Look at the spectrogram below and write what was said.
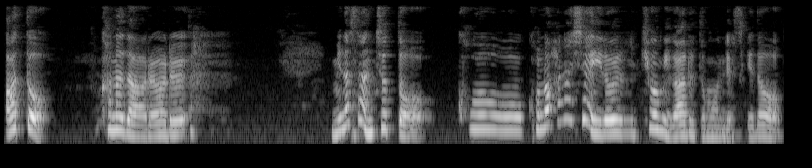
あと、カナダあるある。皆さんちょっとこう、この話はいろいろ興味があると思うんですけど、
